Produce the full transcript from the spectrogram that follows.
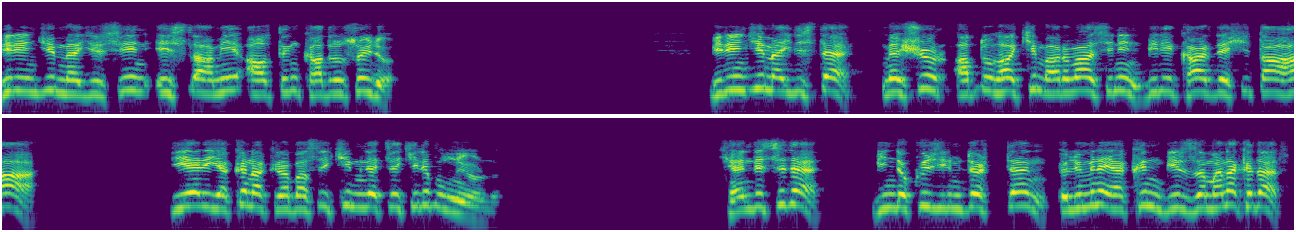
birinci meclisin İslami altın kadrosuydu. Birinci mecliste meşhur Abdülhakim Arvasi'nin biri kardeşi Taha, diğeri yakın akrabası iki milletvekili bulunuyordu. Kendisi de 1924'ten ölümüne yakın bir zamana kadar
